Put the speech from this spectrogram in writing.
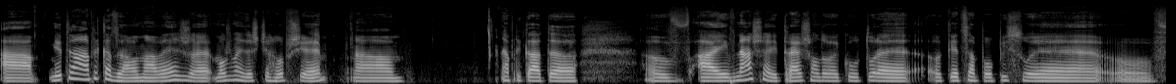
A je to napríklad zaujímavé, že môžeme ísť ešte hlbšie. Napríklad v, aj v našej tradičnej kultúre, keď sa popisuje v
